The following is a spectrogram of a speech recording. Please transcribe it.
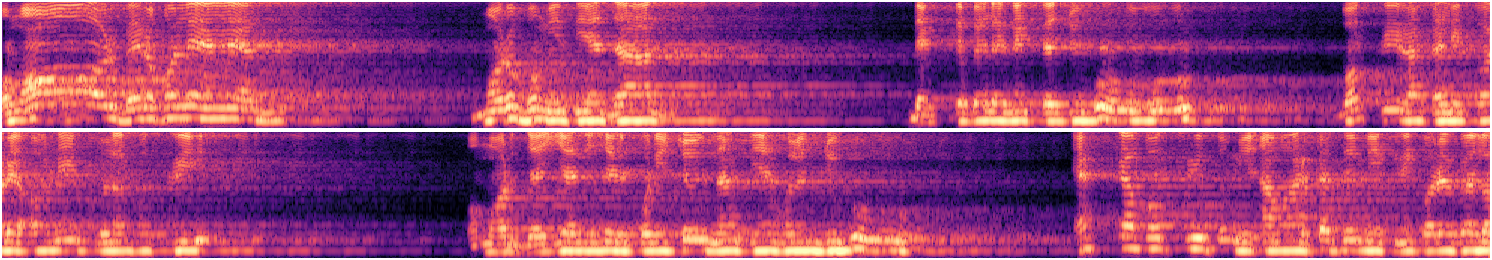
ওমর বের হলেন। মরুভূমি দিয়ে যান। দেখতে পেলেন একটা যুবক। বকরি রাখালি করে অনেকগুলা বকরি। ওমর যাইয়া নিজের পরিচয় না দিয়ে বলেন, যুবক, একটা বকরি তুমি আমার কাছে বিক্রি করে ফেল।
